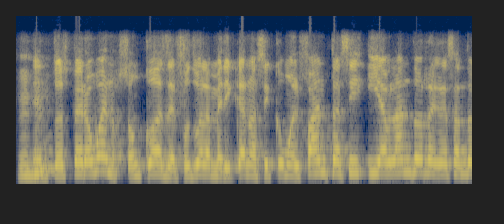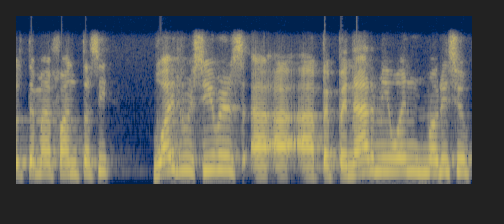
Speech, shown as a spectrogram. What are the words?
Entonces, pero bueno, son cosas del fútbol americano, así como el fantasy. Y hablando, regresando al tema de fantasy, Wide receivers a, pepenar, mi buen Mauricio.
